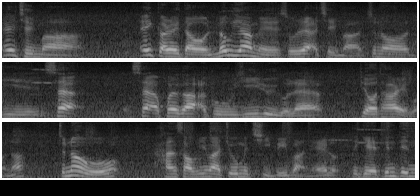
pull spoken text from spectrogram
အဲ့အချိန်မှာအဲ့ character ကိုလုံရမယ်ဆိုတဲ့အချိန်မှာကျွန်တော်ဒီဆက်ဆက်အဖွဲ့ကအကူကြီးတွေကိုလည်းပျော်ထားတယ်ပေါ့နော် ကျွန်တော်ကိုဟန်ဆောင်ပြီးမှကြိုးမချီပေးပါနဲ့လို့တကယ်တင်းတင်း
